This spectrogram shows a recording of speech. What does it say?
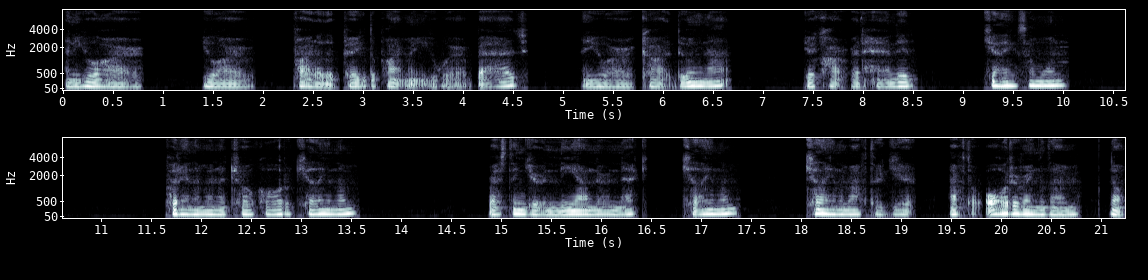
and you are you are part of the pig department, you wear a badge, and you are caught doing that. You're caught red handed killing someone, putting them in a chokehold, or killing them, resting your knee on their neck, killing them, killing them after after ordering them, no,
